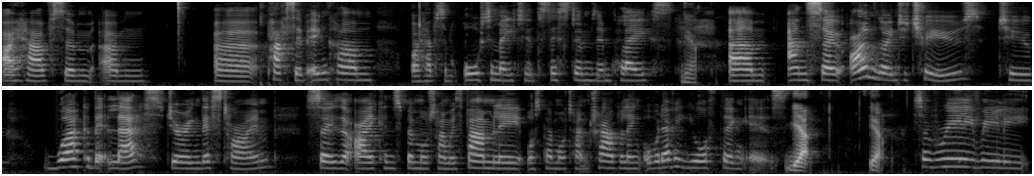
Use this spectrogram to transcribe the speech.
I have some um, uh, passive income. I have some automated systems in place. Yeah. Um, and so I'm going to choose to work a bit less during this time so that I can spend more time with family or spend more time traveling or whatever your thing is. Yeah. Yeah. So really, really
